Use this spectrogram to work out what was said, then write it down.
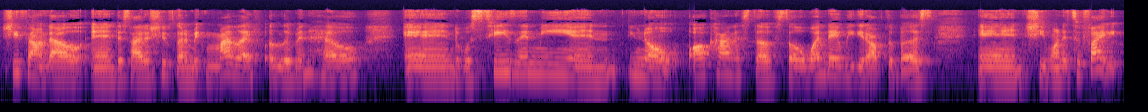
She found out and decided she was gonna make my life a living hell and was teasing me and you know all kind of stuff. So one day we get off the bus and she wanted to fight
